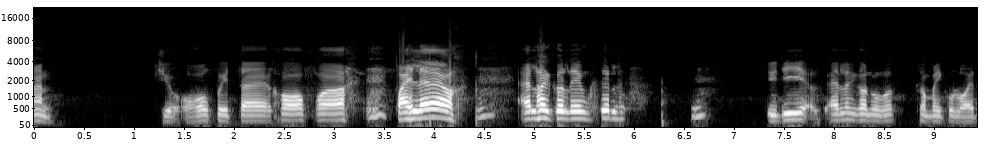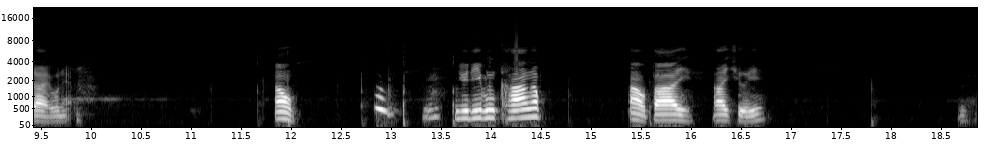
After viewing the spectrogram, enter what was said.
นั่นเจียวออกไปแต่คอฟ้า ไปแล้วไอรอนก็เร็วขึ้น อยู่ดีไอรอนก็บอกว่าทำไมกูลอยได้วะเนี่ย เอ้า อยู่ดีมันค้างครับ อ้าวตาย ตายเฉย โอ้โห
